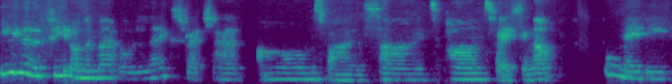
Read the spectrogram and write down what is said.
either the feet on the mat or legs stretched out, arms by the sides, palms facing up, or maybe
